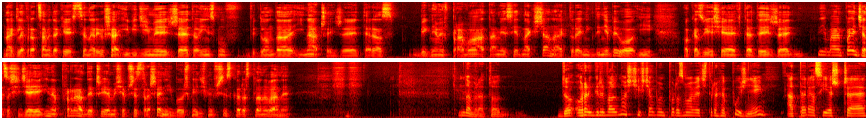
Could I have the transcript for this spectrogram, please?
nagle wracamy do jakiegoś scenariusza i widzimy, że to Innsmouth wygląda inaczej, że teraz biegniemy w prawo, a tam jest jednak ściana, której nigdy nie było i okazuje się wtedy, że nie mamy pojęcia, co się dzieje i naprawdę czujemy się przestraszeni, bo już mieliśmy wszystko rozplanowane. Dobra, to do, o regrywalności chciałbym porozmawiać trochę później, a teraz jeszcze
